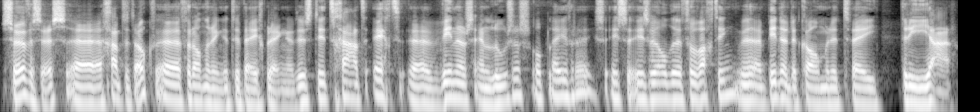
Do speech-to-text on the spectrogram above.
services uh, gaat het ook veranderingen teweeg brengen. Dus dit gaat echt winners en losers opleveren, is, is, is wel de verwachting binnen de komende twee, drie jaar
